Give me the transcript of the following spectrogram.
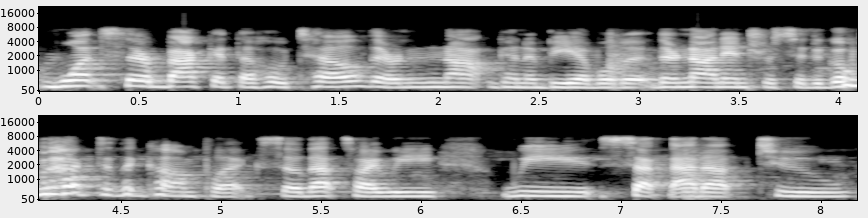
once they're back at the hotel, they're not going to be able to. They're not interested to go back to the complex. So that's why we we set that up to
